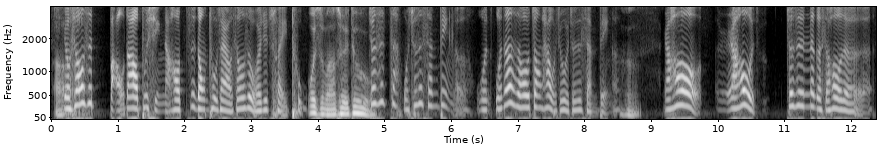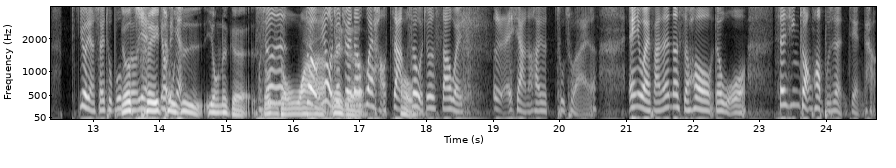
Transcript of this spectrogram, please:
啊有时候是饱到不行，然后自动吐出来；有时候是我会去催吐，为什么要催吐？就是这我就是生病了。我我那时候状态，我觉得我就是生病了。嗯，然后然后我就是那个时候的又有点水土不服，你说有点催吐是用那个手指头挖，对，因为我就觉得胃好胀，哦所以我就稍微呃一下，然后它就吐出来了。Anyway，反正那时候的我身心状况不是很健康。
